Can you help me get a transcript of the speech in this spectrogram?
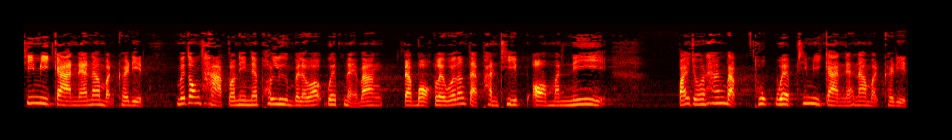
ที่มีการแนะนำบัตรเครดิต ไม่ต้องถามตอนนี้เนี่ยพอลืมไปแล้วว่าเว็บไหนบ้าง แต่บอกเลยว่าตั้งแต่พันทิปออมมันนี่ไปจนกระทั่งแบบทุกเว็บที่มีการแนะนำบัตรเครดิต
